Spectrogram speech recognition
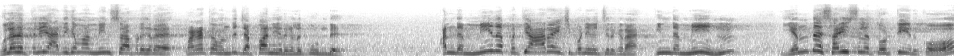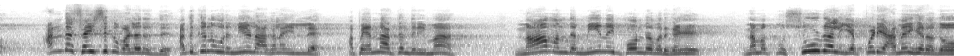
உலகத்திலேயே அதிகமாக மீன் சாப்பிடுகிற பழக்கம் வந்து ஜப்பானியர்களுக்கு உண்டு. அந்த மீனை பத்தி ஆராய்ச்சி பண்ணி வச்சிருக்கிறேன். இந்த மீன் எந்த சைஸ்ல தொட்டி இருக்கோ அந்த சைஸுக்கு வளருது. அதுக்குன்னு ஒரு நீள அகலம் இல்லை. அப்ப என்ன அர்த்தம் தெரியுமா? நாம் அந்த மீனை போன்றவர்கள் நமக்கு சூழல் எப்படி அமைகிறதோ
